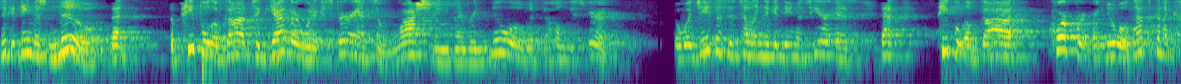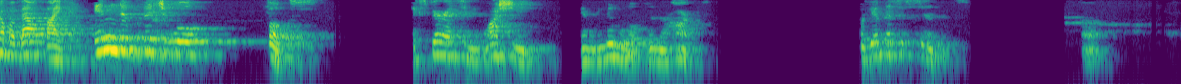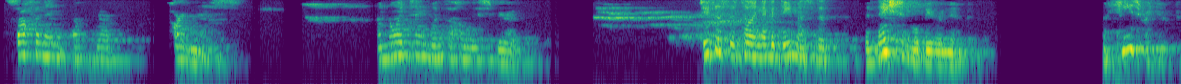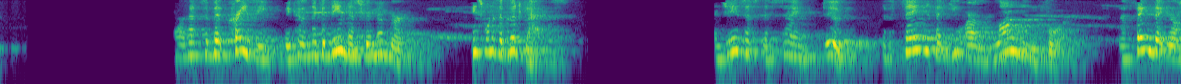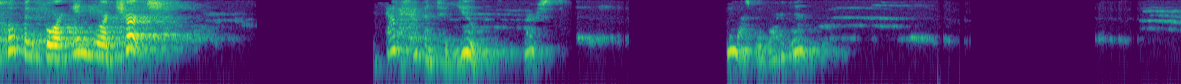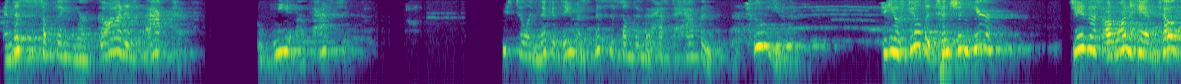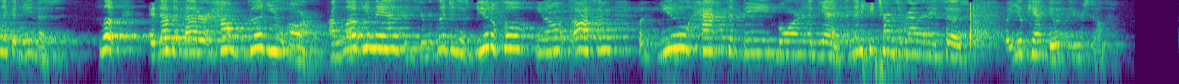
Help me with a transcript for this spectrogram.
Nicodemus knew that the people of God together would experience a washing and a renewal with the Holy Spirit. But what Jesus is telling Nicodemus here is that people of God corporate renewal, that's going to come about by individual folks experiencing washing and renewal in their hearts. Forgiveness of sins. Uh, softening of their hardness. Anointing with the Holy Spirit. Jesus is telling Nicodemus that the nation will be renewed. But he's renewed. Well, that's a bit crazy because Nicodemus, remember, he's one of the good guys. And Jesus is saying, dude, the thing that you are longing for, the thing that you're hoping for in your church, it's got to happen to you first. You must be born again. And this is something where God is active. but We are passive. He's telling Nicodemus, this is something that has to happen to you. Do you feel the tension here? Jesus, on one hand, tells Nicodemus, look, it doesn't matter how good you are. I love you, man. Your religion is beautiful. You know, it's awesome. But you have to be born again. And then he turns around and he says, but you can't do it to yourself.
